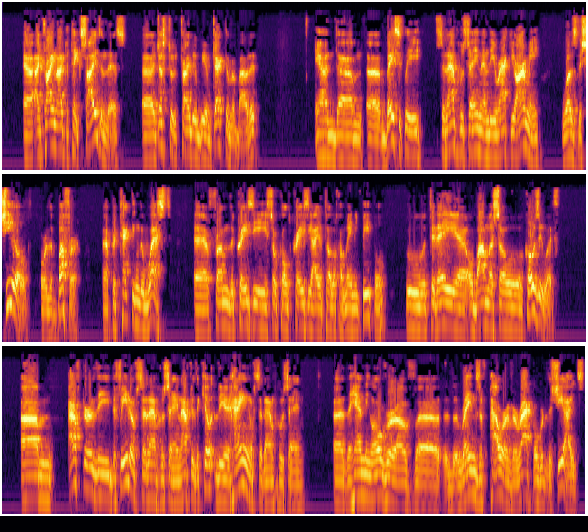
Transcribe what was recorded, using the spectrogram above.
Uh, I try not to take sides in this, uh, just to try to be objective about it. And um, uh, basically, Saddam Hussein and the Iraqi army was the shield or the buffer uh, protecting the West uh, from the crazy, so-called crazy Ayatollah Khomeini people who today uh, Obama is so cozy with. Um, after the defeat of Saddam Hussein, after the kill, the hanging of Saddam Hussein, uh, the handing over of uh, the reins of power of Iraq over to the Shiites,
